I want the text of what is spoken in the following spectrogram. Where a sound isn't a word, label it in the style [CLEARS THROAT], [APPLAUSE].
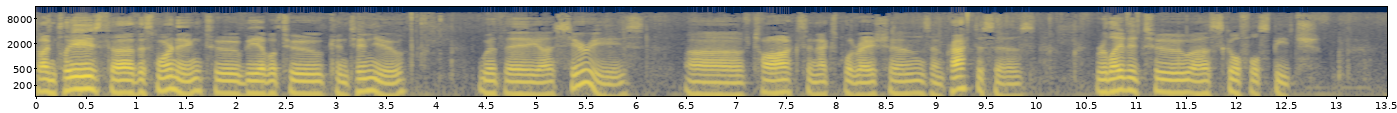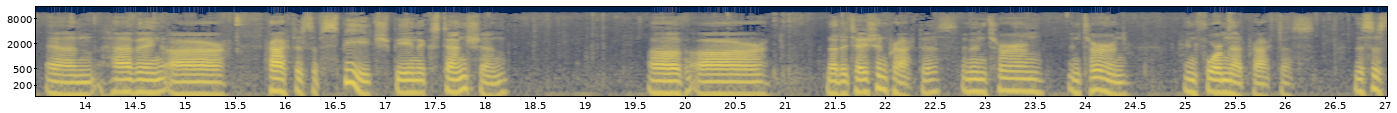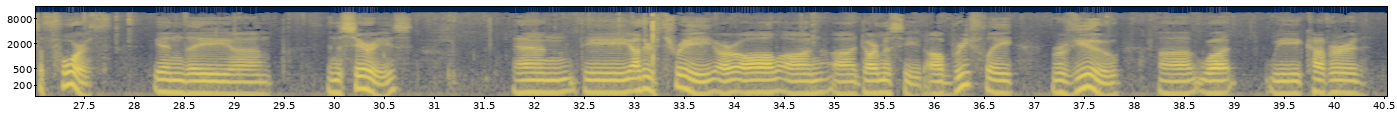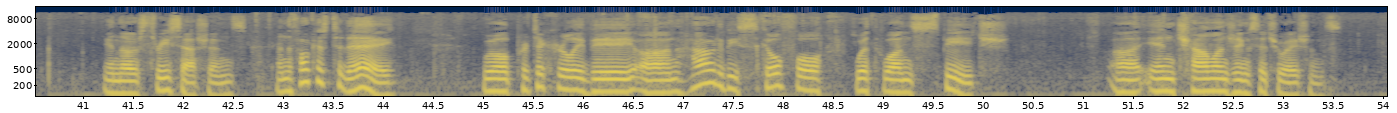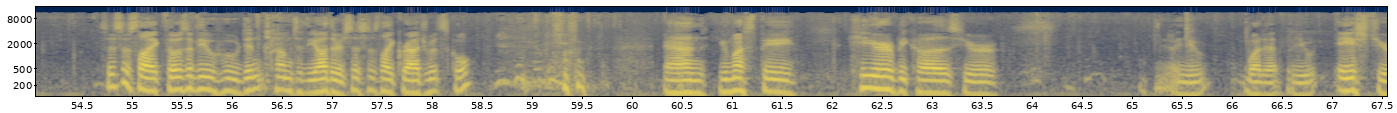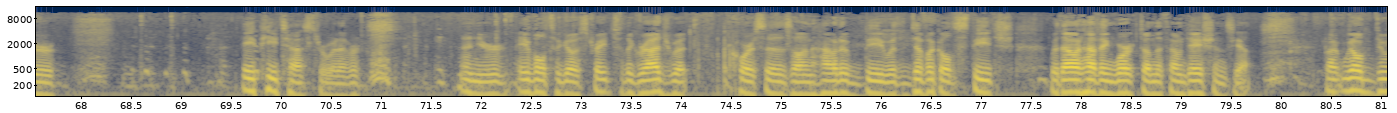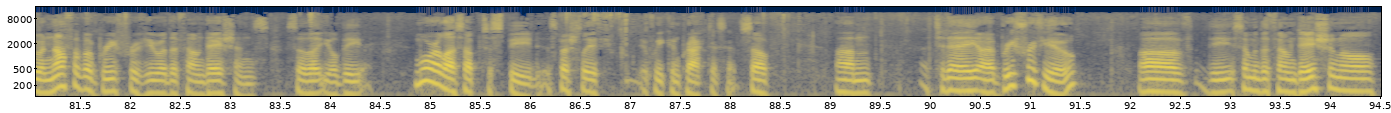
So I'm pleased uh, this morning to be able to continue with a uh, series of talks and explorations and practices related to uh, skillful speech and having our practice of speech be an extension of our meditation practice and in turn, in turn inform that practice. This is the fourth in the, um, in the series. And the other three are all on uh, Dharma Seed. I'll briefly review uh, what we covered in those three sessions. And the focus today will particularly be on how to be skillful with one's speech uh, in challenging situations. So this is like those of you who didn't come to the others. This is like graduate school, [LAUGHS] and you must be here because you're you, know, you whatever you aced your AP test or whatever, and you're able to go straight to the graduate courses on how to be with difficult speech without having worked on the foundations yet. But we'll do enough of a brief review of the foundations so that you'll be more or less up to speed, especially if, if we can practice it. So um, today, a brief review of the, some of the foundational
